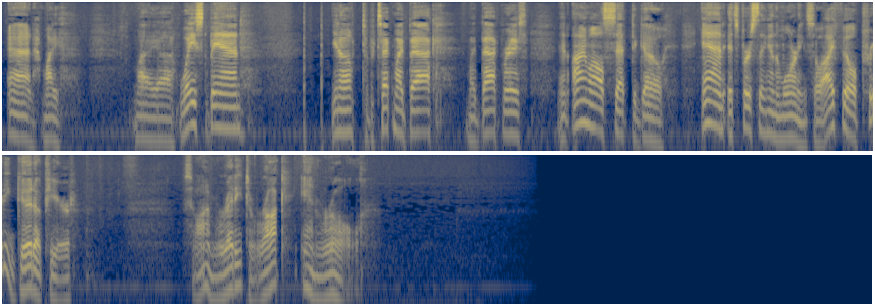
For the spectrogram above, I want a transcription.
and my my uh, waistband, you know, to protect my back, my back brace, and I'm all set to go. And it's first thing in the morning, so I feel pretty good up here. So I'm ready to rock and roll.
